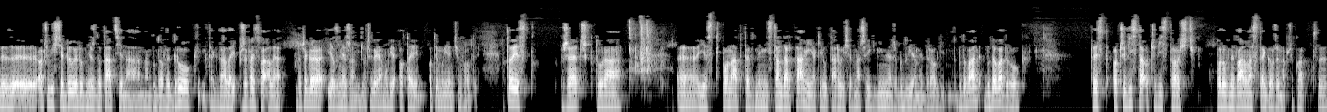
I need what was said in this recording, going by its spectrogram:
Y, y, oczywiście były również dotacje na, na budowę dróg i tak dalej. Proszę Państwa, ale do czego ja zmierzam i dlaczego ja mówię o, tej, o tym ujęciu wody? Bo to jest rzecz, która E, jest ponad pewnymi standardami, jakie utarły się w naszej gminie, że budujemy drogi. Budowa, budowa dróg to jest oczywista oczywistość, porównywalna z tego, że na przykład e,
